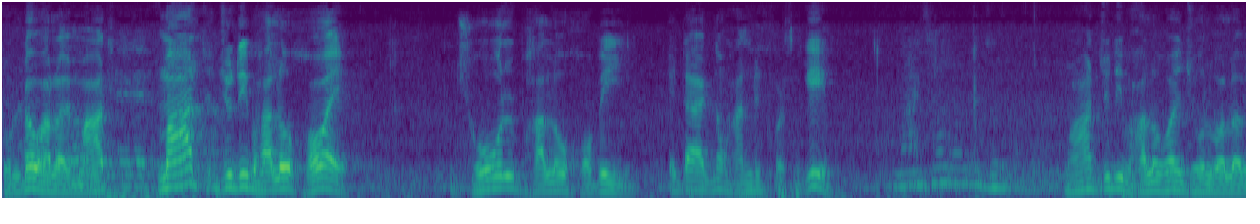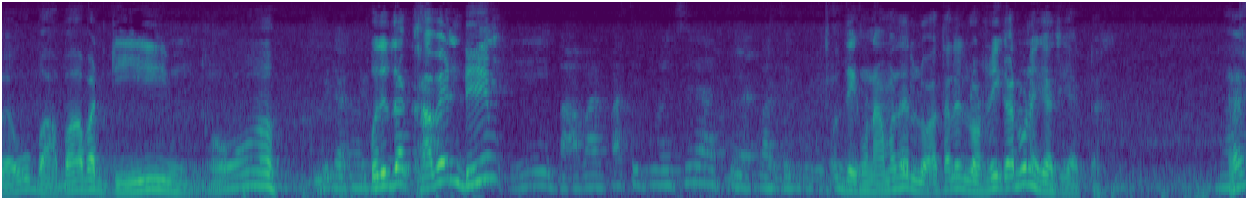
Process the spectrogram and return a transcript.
ঝোলটাও ভালো হয়। মাছ মাছ যদি ভালো হয় ঝোল ভালো হবেই। এটা একদম হান্ড্রেড পার্সেন্ট। কি? মাছ যদি ভালো হয় ঝোল ভালো হবে। ও বাবা আবার ডিম। ও। প্রদীপদা খাবেন ডিম? দেখুন আমাদের তাহলে লটারি কাটবো নাকি আজকে একটা? হ্যাঁ?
